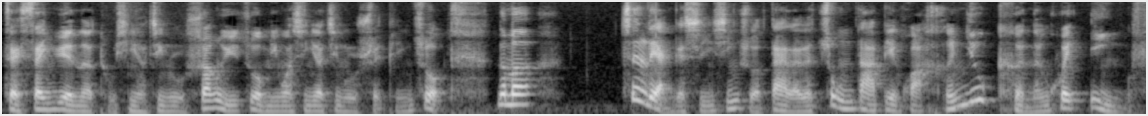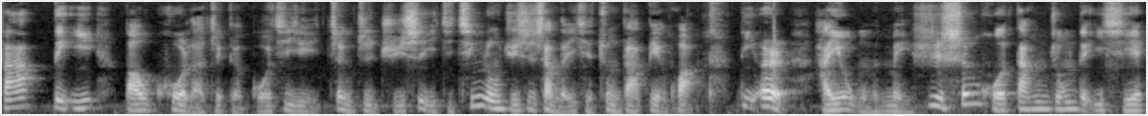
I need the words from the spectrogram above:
在三月呢，土星要进入双鱼座，冥王星要进入水瓶座。那么这两个行星所带来的重大变化，很有可能会引发第一，包括了这个国际政治局势以及金融局势上的一些重大变化；第二，还有我们每日生活当中的一些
